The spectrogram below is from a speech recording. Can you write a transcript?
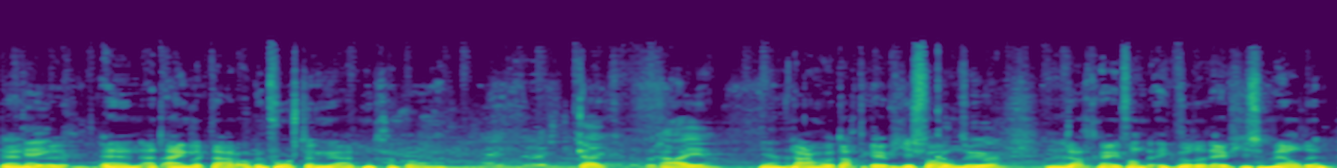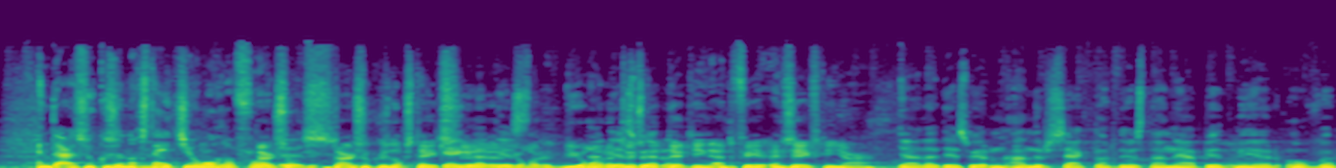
En, eh, en uiteindelijk daar ook een voorstelling uit moet gaan komen. Kijk, daar ga je. Daarom dacht ik eventjes van... Cultuur. Ik dacht even van, ik wil dat eventjes melden. En daar zoeken ze nog steeds jongeren voor. Daar, dus. daar zoeken ze nog steeds Kijk, eh, is- jongeren, tussen de weer een- 13 en, de en 17 jaar. Ja, dat is weer een ander sector. Dus dan heb je het meer over,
